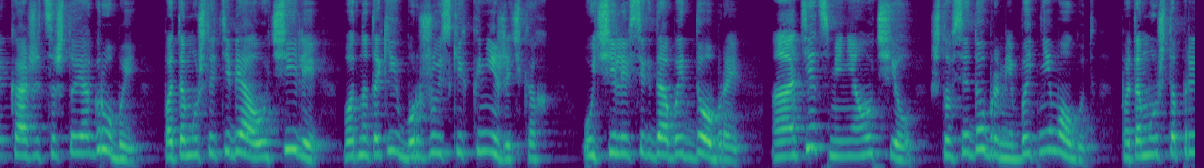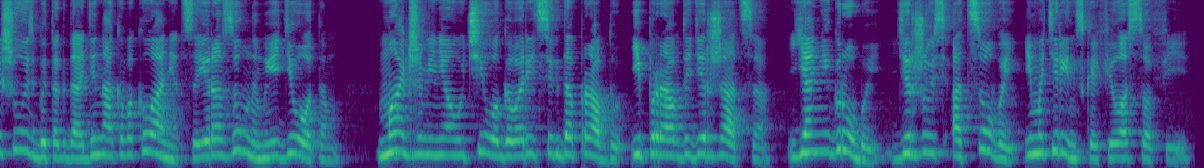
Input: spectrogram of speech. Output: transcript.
кажется, что я грубый, потому что тебя учили вот на таких буржуйских книжечках. Учили всегда быть доброй. А отец меня учил, что все добрыми быть не могут, потому что пришлось бы тогда одинаково кланяться и разумным, и идиотам. Мать же меня учила говорить всегда правду и правды держаться. Я не грубый, держусь отцовой и материнской философии.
